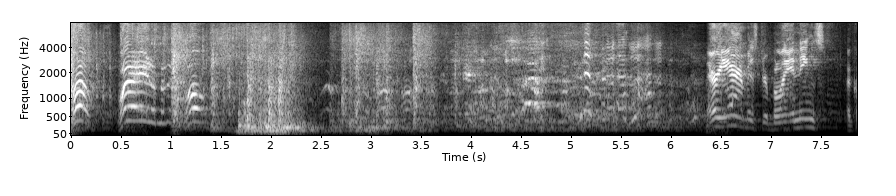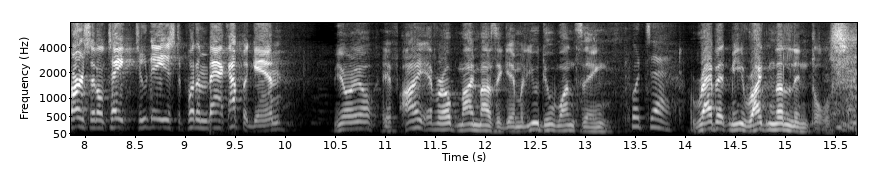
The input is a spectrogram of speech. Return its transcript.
Whoa! Wait a minute! Whoa! There you are, Mr. Blandings. Of course, it'll take two days to put 'em back up again. Muriel, if I ever open my mouth again, will you do one thing? What's that? Rabbit me right in the lintels.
